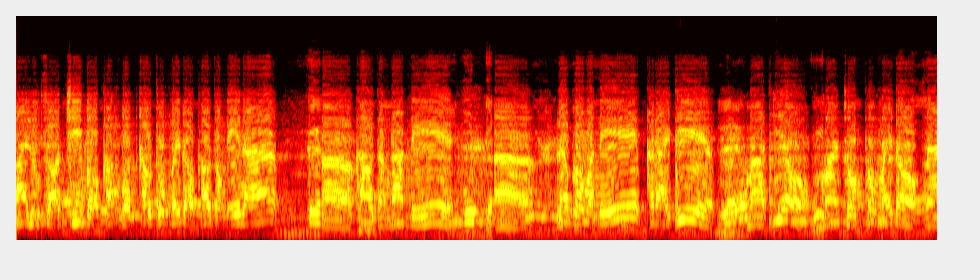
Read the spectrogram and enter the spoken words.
ป้ายลูกศรชี้บอกข้างบน เข้าทุกไม้ดอกเข้าทางนี้นะเอ่อเข้าทางด้านนี้อ่าแล้วก็วันนี้ใครที่มาเที่ยวมาชมทุ่งไม้ดอกนะ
